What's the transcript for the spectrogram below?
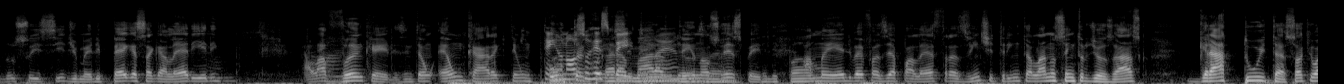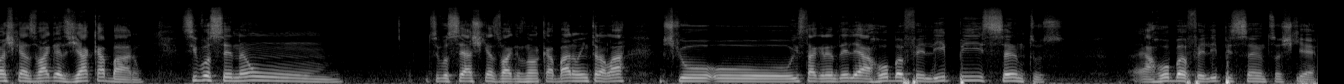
do suicídio, meu. Ele pega essa galera e ele alavanca eles. Então é um cara que tem um Tem o nosso Cara respeito, né? Tem o nosso né? respeito. Felipão. Amanhã ele vai fazer a palestra às 20h30 lá no centro de Osasco, gratuita. Só que eu acho que as vagas já acabaram. Se você não. Se você acha que as vagas não acabaram, entra lá. Acho que o, o Instagram dele é arroba Felipe Santos. É arroba Felipe Santos, acho que é.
